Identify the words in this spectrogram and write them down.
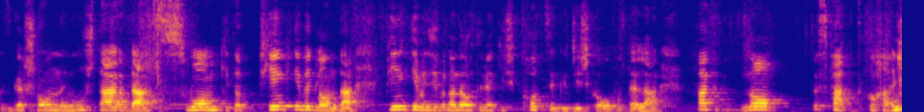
zgaszony, musztarda, słomki, to pięknie wygląda. Pięknie będzie wyglądał w tym jakiś kocyk gdzieś koło fotela. Fakt, no to jest fakt, kochani.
